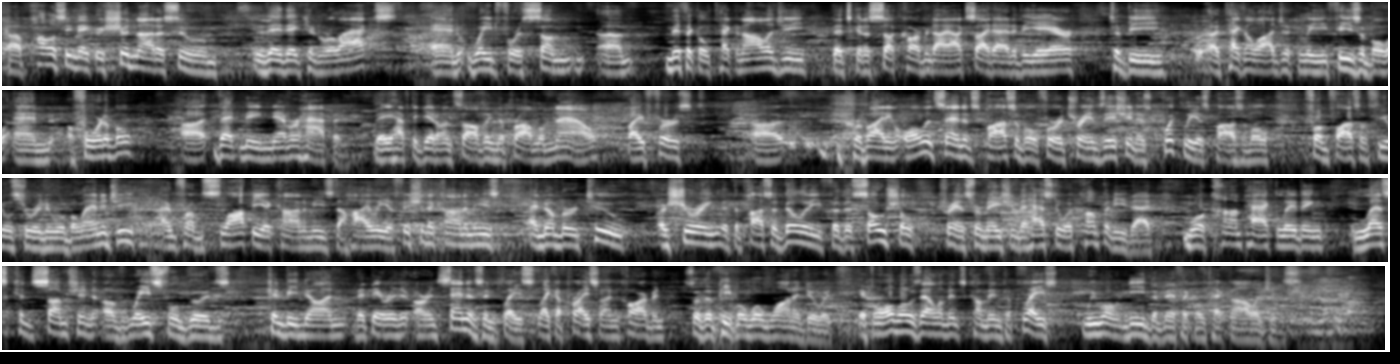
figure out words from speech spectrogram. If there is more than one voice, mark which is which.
Speaker 1: uh, policymakers should not assume that they can relax and wait for some um, mythical technology that's going to suck carbon dioxide out of the air to be uh, technologically feasible and affordable. Uh, that may never happen. They have to get on solving the problem now by first uh, providing all incentives possible for a transition as quickly as possible from fossil fuels to renewable energy and from sloppy economies to highly efficient economies. And number two, assuring that the possibility for the social transformation that has to accompany that, more compact living, less consumption of wasteful goods, can be done, that there are incentives in place, like a price on carbon, so that people will want to do it. If all those elements come into place, we won't need the mythical technologies.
